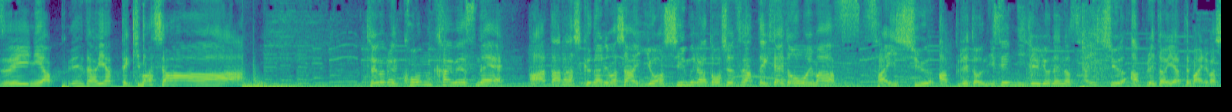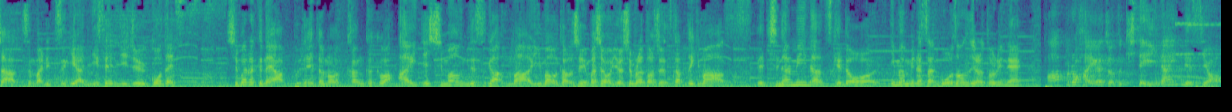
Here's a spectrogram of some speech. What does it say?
ついにアップデートがやってきました。ということで今回はですね、新しくなりました吉村投手を使っていきたいと思います。最終アップデート2024年の最終アップデートをやってまいりました。つまり次は2025です。しばらくねアップデートの間隔は空いてしまうんですがまあ今を楽しみましょう。吉村投手使っていきます。でちなみになんですけど今皆さんご存知の通りねパープロ杯がちょっと来ていないんですよ。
